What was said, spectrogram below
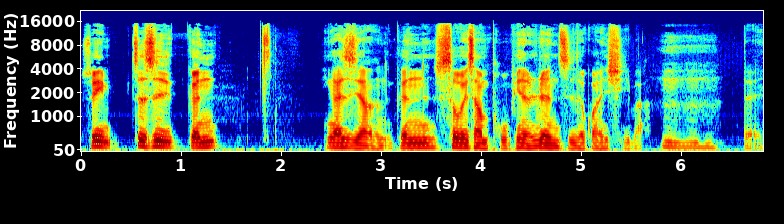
所以这是跟应该是讲跟社会上普遍的认知的关系吧。嗯嗯嗯，对，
